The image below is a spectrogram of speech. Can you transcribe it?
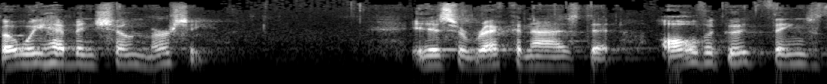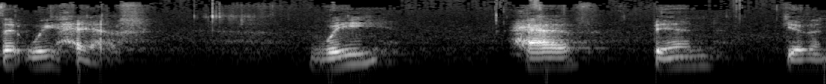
But we have been shown mercy. It is to recognize that all the good things that we have, we have been given.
